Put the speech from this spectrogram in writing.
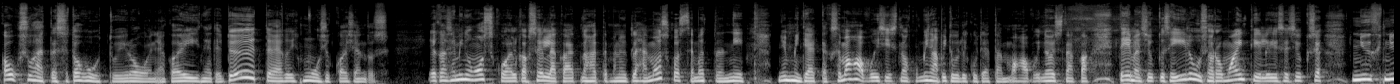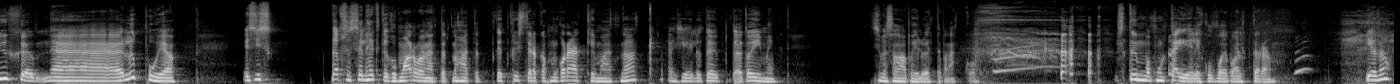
kaugsuhetesse tohutu irooniaga, ei, need ei tööta ja kõik muu sihuke asjandus ega see minu Moskva algab sellega, et noh, et ma nüüd lähen Moskvasse, mõtlen nii, nüüd mind jäetakse maha või siis nagu mina pidulikult jätan maha või no ühesõnaga teeme sihukese ilusa romantilise sihukese nüh-nüh äh, lõpu ja, ja siis täpselt sel hetkel, kui ma arvan, et, et noh, et, et, et Krister hakkab minuga rääkima, et noh, asi ei toimi, siis ma saan abielu ettepaneku. mis tõmbab mul täieliku vaiba alt ära ja noh,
